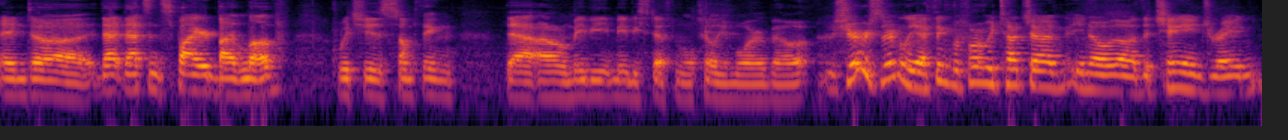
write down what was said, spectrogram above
and uh, that that's inspired by love, which is something that I don't know. Maybe maybe Stefen will tell you more about. Sure, certainly. I think before we touch on you know uh, the change right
